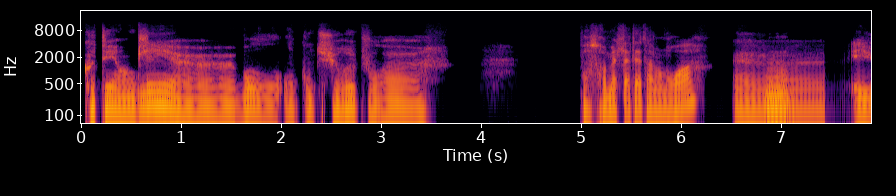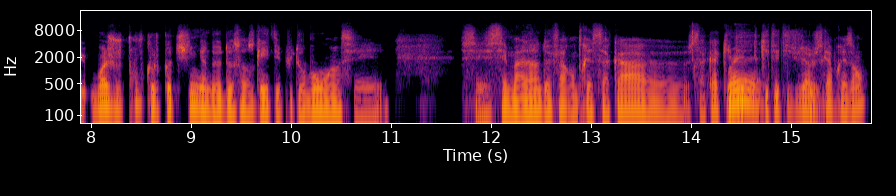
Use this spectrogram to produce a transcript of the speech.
côté anglais, euh, bon, on compte sur eux pour euh, pour se remettre la tête à l'endroit. Mmh. Et moi, je trouve que le coaching de, de Southgate est plutôt bon. Hein. C'est c'est malin de faire entrer Saka, Saka qui, était, qui était titulaire jusqu'à présent.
